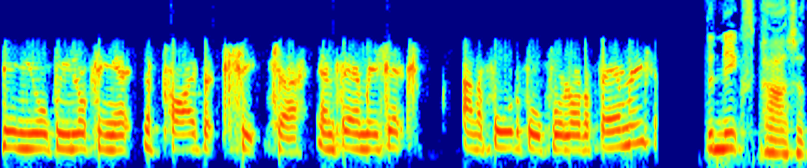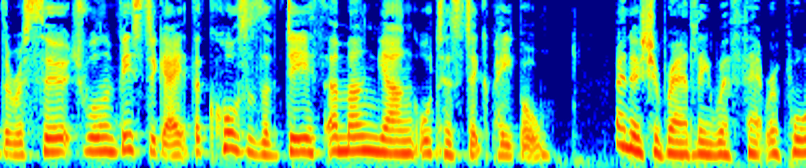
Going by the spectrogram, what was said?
then you'll be looking at the private sector and families. That's unaffordable for a lot of families. The next part of the research will investigate the causes of death among young autistic people. Anusha Bradley with that report.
